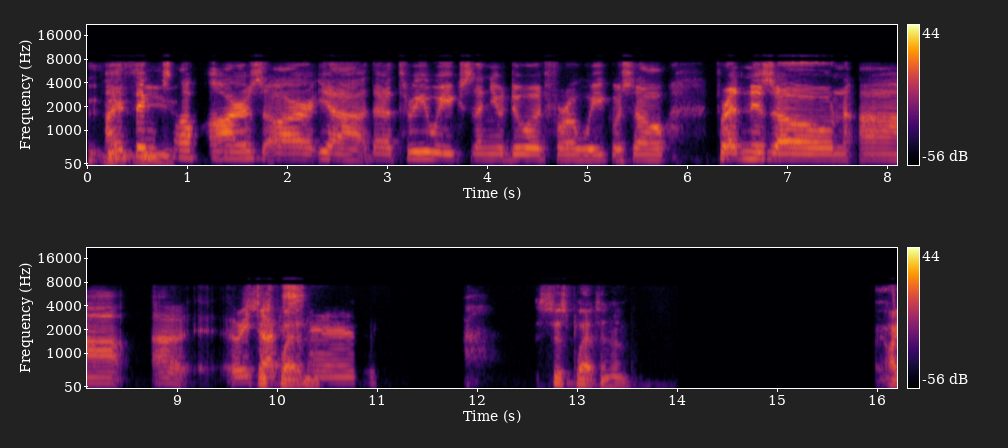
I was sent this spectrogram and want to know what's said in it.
The, I think the, CHOP R's are yeah, they're three weeks. Then you do it for a week or so. Prednisone, uh, uh, Rituxan. Cisplatin. I,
